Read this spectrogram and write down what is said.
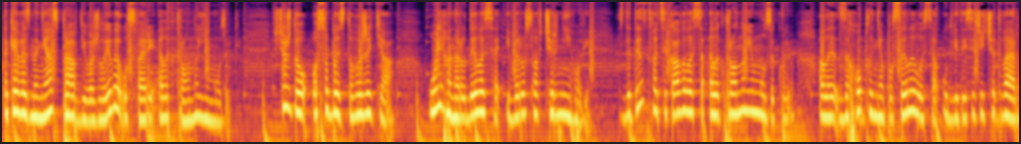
Таке визнання справді важливе у сфері електронної музики. Що ж до особистого життя, Ольга народилася і виросла в Чернігові. З дитинства цікавилася електронною музикою, але захоплення посилилося у 2004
